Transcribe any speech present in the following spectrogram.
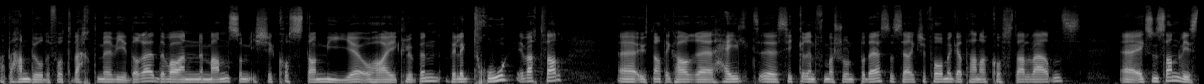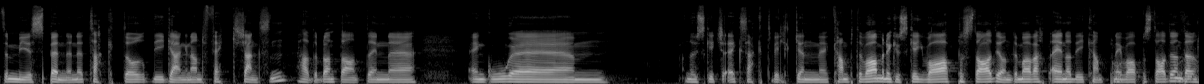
at han burde fått vært med videre. Det var en mann som ikke kosta mye å ha i klubben, vil jeg tro, i hvert fall. Eh, uten at jeg har eh, helt eh, sikker informasjon på det, så ser jeg ikke for meg at han har kosta all verdens. Eh, jeg syns han viste mye spennende takter de gangene han fikk sjansen. Hadde bl.a. En, eh, en god eh, Nå husker jeg ikke eksakt hvilken kamp det var, men jeg husker jeg var på stadion. Det må ha vært en av de kampene jeg var på stadion. der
